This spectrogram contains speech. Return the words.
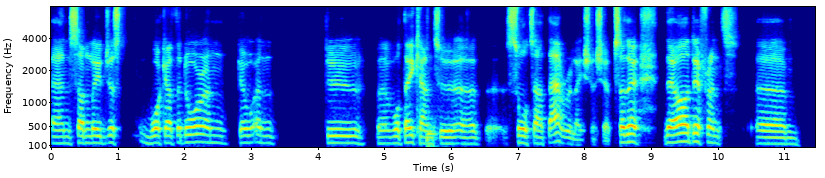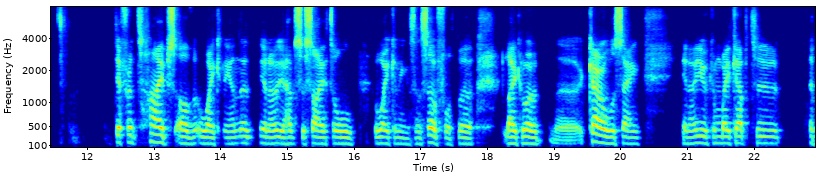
and suddenly just walk out the door and go and do uh, what they can to uh, sort out that relationship. So there there are different um, different types of awakening, and the, you know you have societal awakenings and so forth. But like what uh, Carol was saying, you know you can wake up to a,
